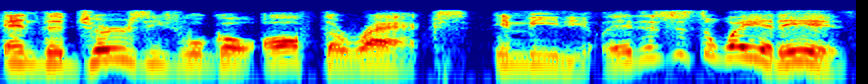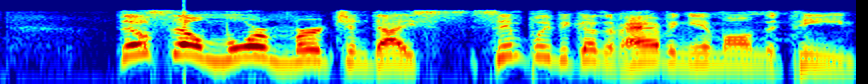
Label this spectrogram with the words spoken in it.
and the jerseys will go off the racks immediately. It's just the way it is. They'll sell more merchandise simply because of having him on the team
